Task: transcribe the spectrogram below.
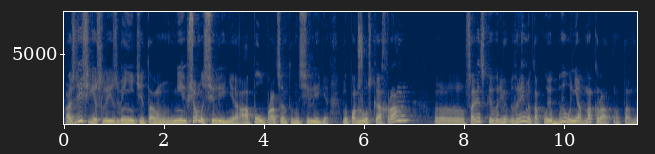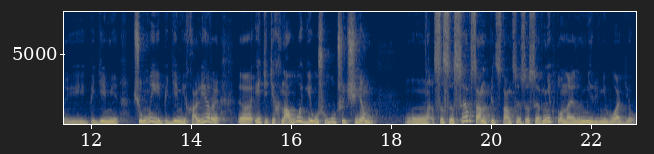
А здесь, если, извините, там не все население, а полпроцента населения, но под жесткой охраной, в советское время, такое было неоднократно. Там и эпидемии чумы, и эпидемии холеры. Э, эти технологии уж лучше, чем СССР, санэпидстанции СССР, никто на этом мире не владел.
